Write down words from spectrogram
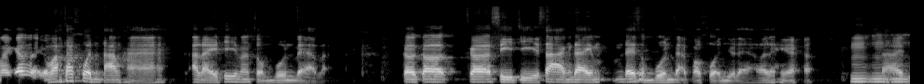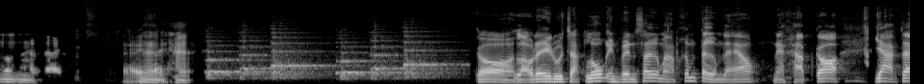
มันก็เหมือนกับว่าถ้าคนตามหาอะไรที่มันสมบูรณ์แบบอะก็ก็ก็ซีจีสร้างได้ได้สมบูรณ์แบบกว่าคนอยู่แล้วอะไรอย่างเงี้ยครับใช่ประมาณนั้นใช่ฮะ ก็เราได้รู้จักโลกอินฟลูเอนเซอร์มาเพิ่มเติมแล้วนะครับ ก็อยากจะ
